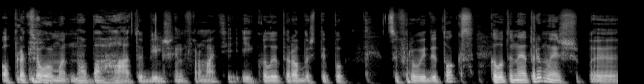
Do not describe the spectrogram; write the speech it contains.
опрацьовуємо набагато більше інформації. І коли ти робиш типу цифровий детокс, коли ти не отримуєш е,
